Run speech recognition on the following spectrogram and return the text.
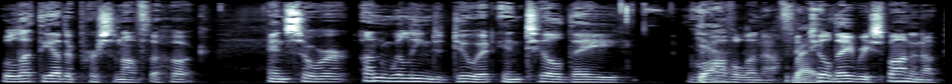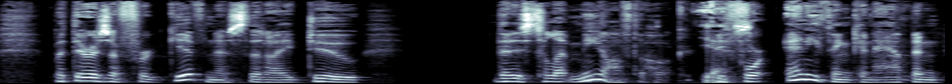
will let the other person off the hook, and so we're unwilling to do it until they grovel enough, right. until they respond enough. But there is a forgiveness that I do that is to let me off the hook Yes. before anything can happen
